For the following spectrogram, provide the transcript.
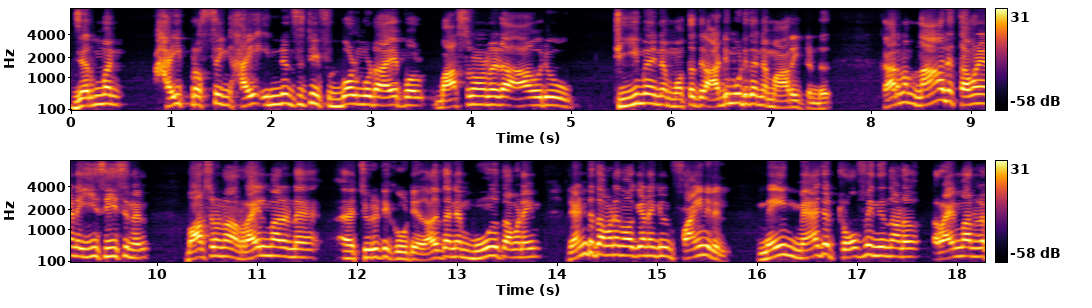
German high pressing high intensity ഫുട്ബോളും കൂടെ ആയപ്പോൾ ബാർസലോണയുടെ ആ ഒരു ടീം തന്നെ മൊത്തത്തിൽ അടിമുടി തന്നെ മാറിയിട്ടുണ്ട്. കാരണം നാല് തവണയാണ് ഈ സീസണിൽ ബാർസലോണ റയൽ മാഡിനെ ചുരുട്ടി കൂട്ടിയത്. അതിൽ തന്നെ മൂന്ന് തവണയും രണ്ട് തവണ നോക്കുകയാണെങ്കിൽ ഫൈനലിൽ മെയിൻ മേജർ ട്രോഫിയിൽ നിന്നാണ് റയൽ മാഡിനെ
